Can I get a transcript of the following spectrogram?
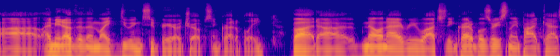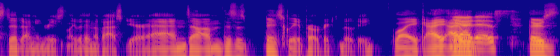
Uh, I mean, other than like doing superhero tropes incredibly. But uh, Mel and I rewatched The Incredibles recently, podcasted. I mean, recently within the past year, and um, this is basically a perfect movie. Like I, I Yeah, would, it is. there's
